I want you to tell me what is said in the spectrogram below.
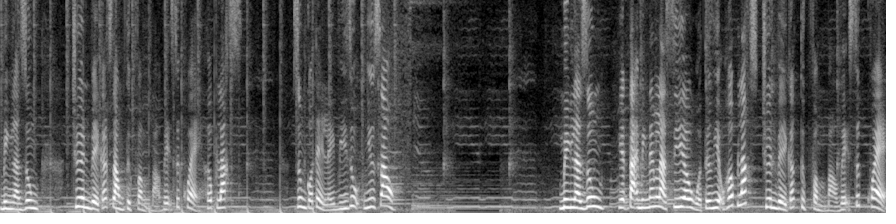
Mình là Dung, chuyên về các dòng thực phẩm bảo vệ sức khỏe Herblux. Dung có thể lấy ví dụ như sau. Mình là Dung, hiện tại mình đang là CEO của thương hiệu Herblux chuyên về các thực phẩm bảo vệ sức khỏe.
